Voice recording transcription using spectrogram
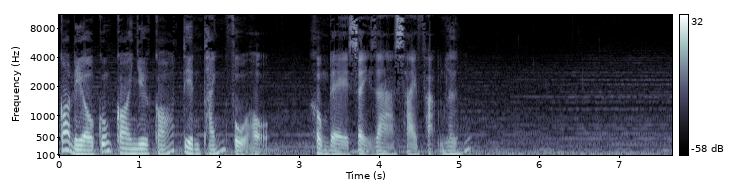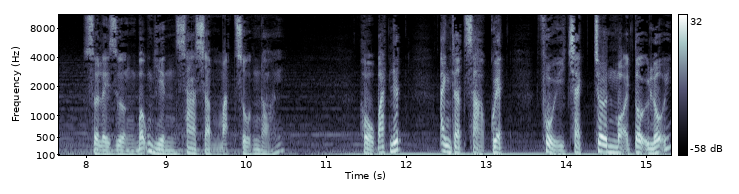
Có điều cũng coi như có tiên thánh phù hộ, không để xảy ra sai phạm lớn. Sở Lệ Dương bỗng nhiên sa sầm mặt xuống nói: "Hồ Bát Nhất, anh thật xảo quyệt, phủi trạch trơn mọi tội lỗi.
